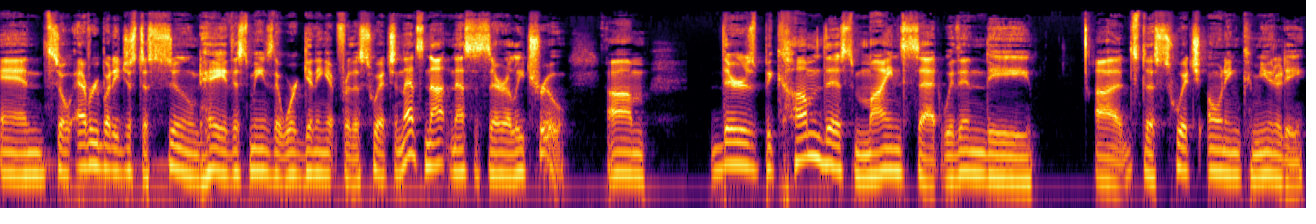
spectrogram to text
And so everybody just assumed, hey, this means that we're getting it for the Switch. And that's not necessarily true. Um, there's become this mindset within the uh, the Switch owning community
